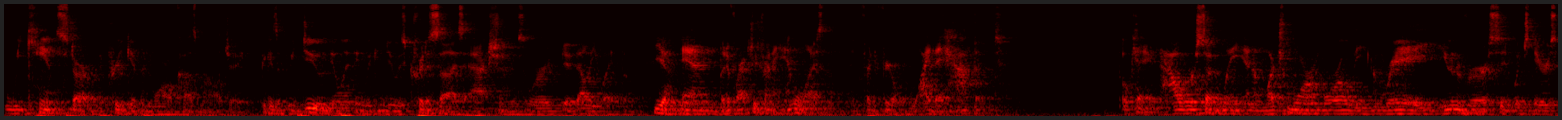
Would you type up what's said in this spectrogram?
we can't start with a pre-given moral cosmology. Because if we do, the only thing we can do is criticize actions or evaluate them. Yeah. And but if we're actually trying to analyze them and trying to figure out why they happened, okay, now we're suddenly in a much more morally gray universe in which there's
